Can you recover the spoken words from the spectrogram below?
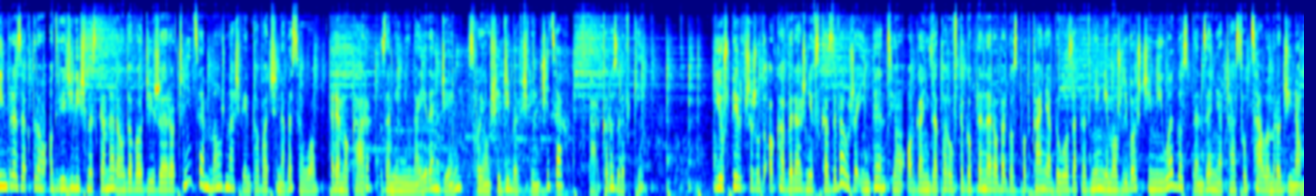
Impreza, którą odwiedziliśmy z kamerą, dowodzi, że rocznicę można świętować na wesoło. Remokar zamienił na jeden dzień swoją siedzibę w Święcicach w park rozrywki. Już pierwszy rzut oka wyraźnie wskazywał, że intencją organizatorów tego plenerowego spotkania było zapewnienie możliwości miłego spędzenia czasu całym rodzinom.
